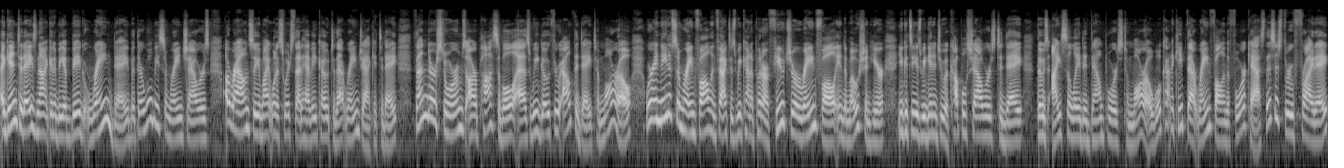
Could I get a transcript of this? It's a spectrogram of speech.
Again, today's not going to be a big rain day, but there will be some rain showers around, so you might want to switch that heavy coat to that rain jacket today. Thunderstorms are possible as we go throughout the day. Tomorrow, we're in need of some rainfall. In fact, as we kind of put our future rainfall into motion here, you can see as we get into a couple showers today, those ice isolated downpours tomorrow. We'll kind of keep that rainfall in the forecast. This is through Friday.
